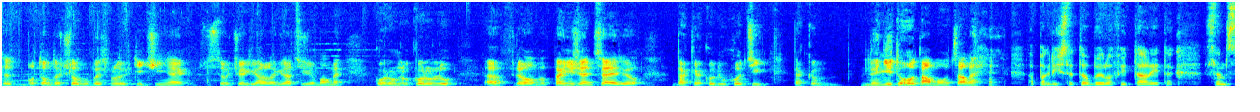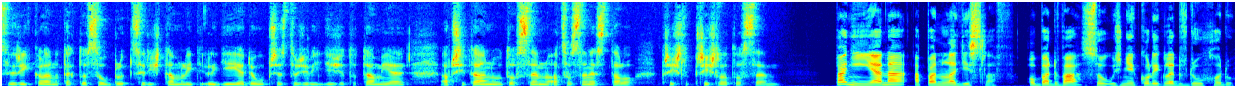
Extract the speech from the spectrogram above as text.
Se o tom začalo vůbec mluvit v té Číně, když se člověk dělal legraci, že máme korunu, korunu eh, v tom peněžence, jo, tak jako důchodci, tak není toho tam moc, ale A pak, když se to bylo v Itálii, tak jsem si říkala, no tak to jsou blbci, když tam lidi, lidi jedou, přestože vidí, že to tam je a přitáhnou to sem, no a co se nestalo? Přišlo, přišlo to sem. Paní Jana a pan Ladislav. Oba dva jsou už několik let v důchodu.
